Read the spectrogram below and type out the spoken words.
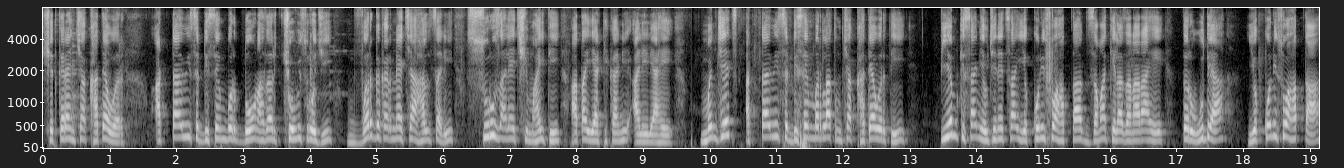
शेतकऱ्यांच्या खात्यावर अठ्ठावीस डिसेंबर दोन हजार चोवीस रोजी वर्ग करण्याच्या हालचाली सुरू झाल्याची माहिती आता या ठिकाणी आलेली आहे. म्हणजेच अठ्ठावीस डिसेंबरला तुमच्या खात्यावरती पी एम किसान योजनेचा एकोणीसवा हप्ता जमा केला जाणार आहे. तर उद्या एकोणीसवा हप्ता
